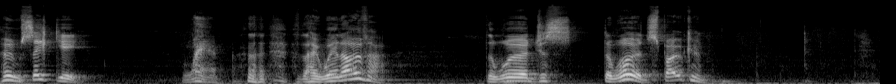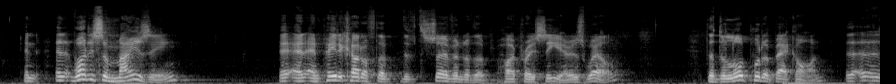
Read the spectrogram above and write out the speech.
whom seek ye? Wham! they went over. The word just, the word spoken. And, and what is amazing, and, and Peter cut off the, the servant of the high priest's ear as well, that the Lord put it back on, a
